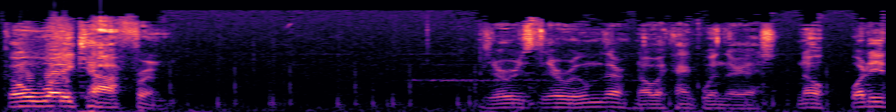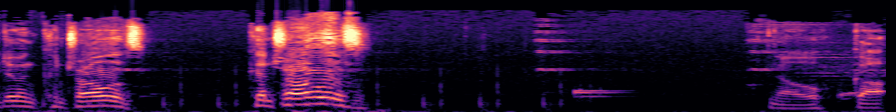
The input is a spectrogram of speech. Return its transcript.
Go away, Catherine. Is there, is there room there? No, I can't go in there yet. No, what are you doing? Controls! Controls! No, God.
